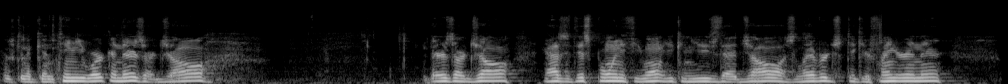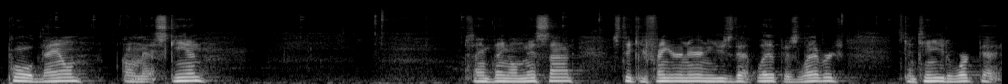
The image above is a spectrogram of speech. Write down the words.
We're just going to continue working. There's our jaw. There's our jaw. Guys, at this point, if you want, you can use that jaw as leverage. Stick your finger in there, pull down on that skin. Same thing on this side. Stick your finger in there and use that lip as leverage. Continue to work that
